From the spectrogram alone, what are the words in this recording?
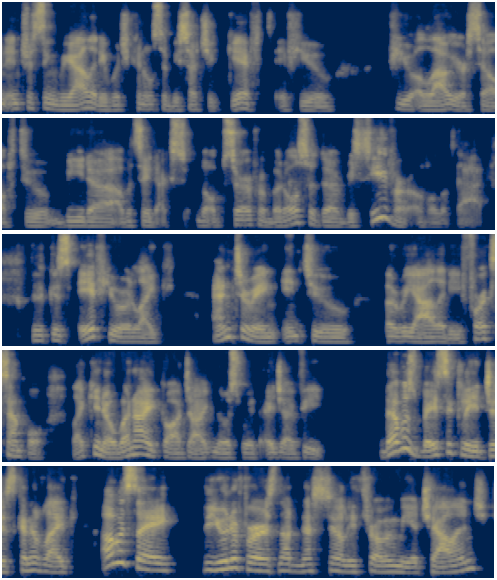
an interesting reality, which can also be such a gift if you if you allow yourself to be the i would say the, the observer but also the receiver of all of that. Because if you're like entering into a reality for example like you know when i got diagnosed with hiv that was basically just kind of like i would say the universe not necessarily throwing me a challenge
